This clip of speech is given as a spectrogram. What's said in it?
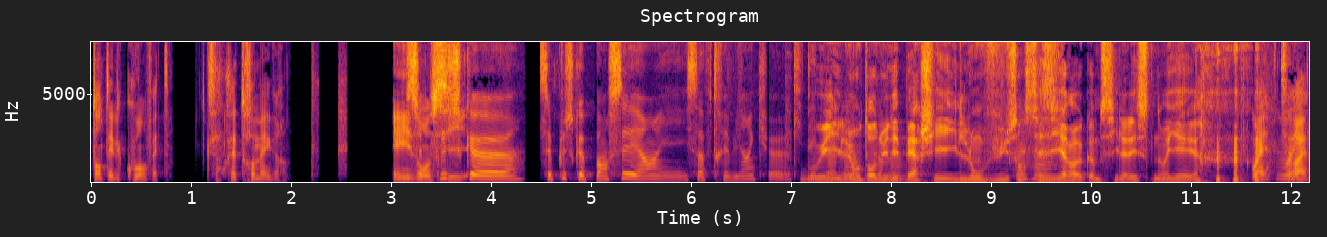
tenter le coup, en fait. Que ça serait trop maigre. Et ils C'est ont plus aussi. que c'est plus que penser. Hein. Ils savent très bien que qu'ils disent Oui, ils merde, l'ont entendu des perches et ils l'ont vu s'en Mhm. saisir euh, comme s'il allait se noyer. Ouais, c'est Ouais. vrai.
